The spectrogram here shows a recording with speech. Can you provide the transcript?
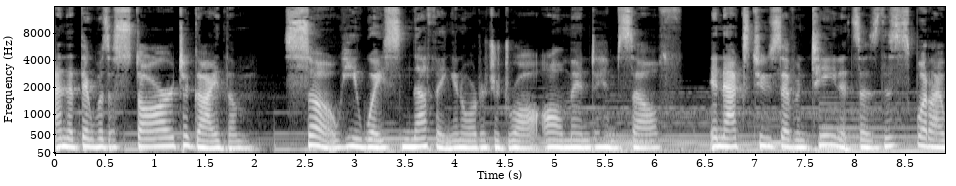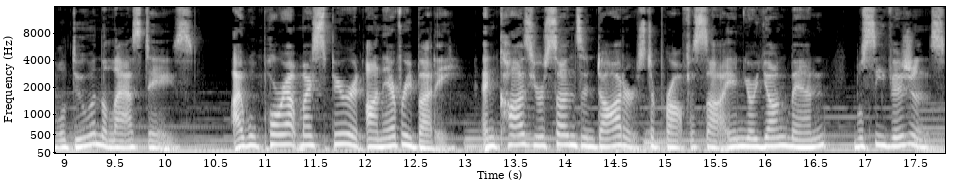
and that there was a star to guide them. So he wastes nothing in order to draw all men to himself. In Acts 2:17 it says, "This is what I will do in the last days. I will pour out my spirit on everybody and cause your sons and daughters to prophesy, and your young men will see visions,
